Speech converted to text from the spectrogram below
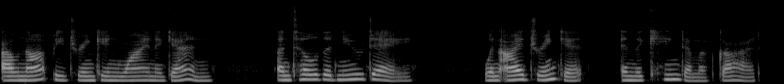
I'll not be drinking wine again until the new day when I drink it in the kingdom of God.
